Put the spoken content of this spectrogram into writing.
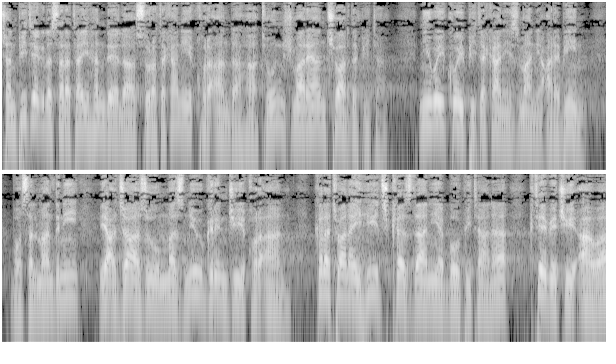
چەند پیتێک لە سەرەتای هەندێ لە سورەتەکانی قورئاندا هاتوون ژمارەیان چواردە پیتە، نیوەی کۆی پیتەکانی زمانی عەرەبین، بۆ سەلماندنی ئیعجاز و مەزنی و گرنگی قورئان کە لە توانای هیچ کەسدا نیە بەو پیتانە کتێبێکی ئاوا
